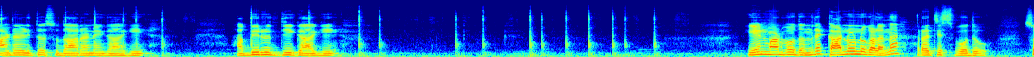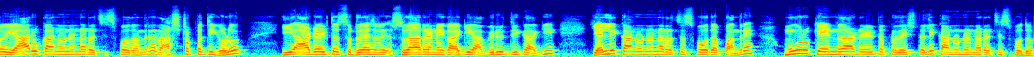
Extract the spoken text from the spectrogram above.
ಆಡಳಿತ ಸುಧಾರಣೆಗಾಗಿ, ಅಭಿವೃದ್ಧಿಗಾಗಿ ಏನು ಮಾಡ್ಬೋದು ಅಂದರೆ ಕಾನೂನುಗಳನ್ನು ರಚಿಸ್ಬೋದು. ಸೊ ಯಾರು ಕಾನೂನನ್ನು ರಚಿಸ್ಬೋದು ಅಂದರೆ ರಾಷ್ಟ್ರಪತಿಗಳು. ಈ ಆಡಳಿತ ಸುಧಾರ, ಸುಧಾರಣೆಗಾಗಿ, ಅಭಿವೃದ್ಧಿಗಾಗಿ ಎಲ್ಲಿ ಕಾನೂನನ್ನು ರಚಿಸ್ಬೋದಪ್ಪ ಅಂದರೆ ಮೂರು ಕೇಂದ್ರಾಡಳಿತ ಪ್ರದೇಶದಲ್ಲಿ ಕಾನೂನನ್ನು ರಚಿಸ್ಬೋದು.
